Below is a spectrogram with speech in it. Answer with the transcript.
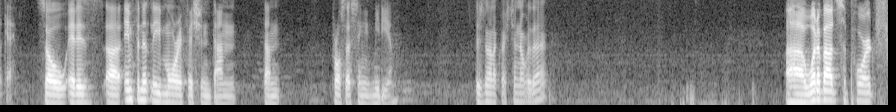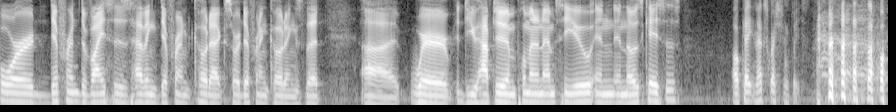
Okay. So it is uh, infinitely more efficient than than processing media. There's another question over there. Uh, what about support for different devices having different codecs or different encodings that uh, where do you have to implement an MCU in, in those cases? Okay, next question, please. so,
